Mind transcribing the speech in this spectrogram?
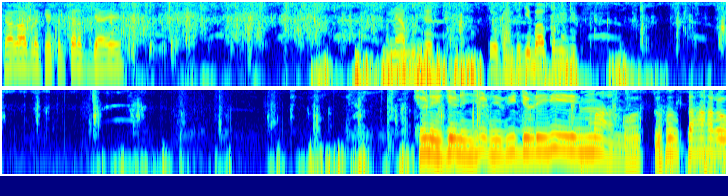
ચાલો આપણે ખેતર તરફ જાય. અને આ છે તો ગાંધીજી બાપુનું ઝીણી ઝીણી ઝીણી વીજળી માગો તું તારો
